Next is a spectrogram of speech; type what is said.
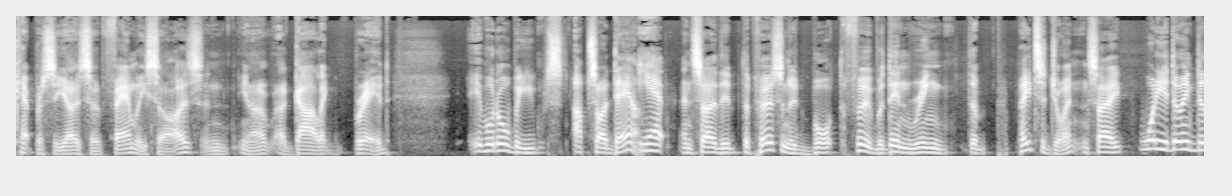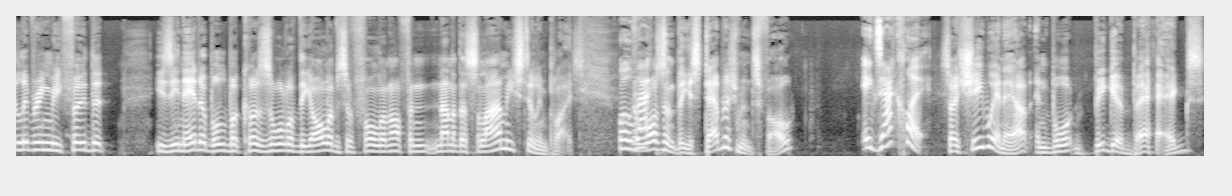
capricciosa family size and, you know, a garlic bread, it would all be upside down. Yep. And so the, the person who'd bought the food would then ring the pizza joint and say, What are you doing delivering me food that is inedible because all of the olives have fallen off and none of the salami's still in place? Well, it that- wasn't the establishment's fault. Exactly. So she went out and bought bigger bags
